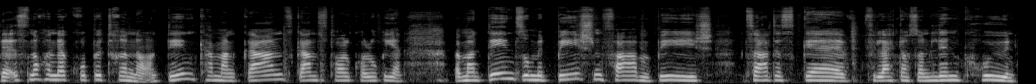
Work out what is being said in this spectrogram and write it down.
Der ist noch in der Gruppe drin und den kann man ganz, ganz toll kolorieren. Wenn man den so mit beigen Farben, beige, zartes Gelb, vielleicht noch so ein Lindgrün,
